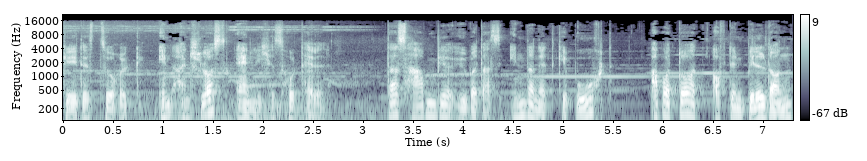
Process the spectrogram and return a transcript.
Geht es zurück in ein schlossähnliches Hotel. Das haben wir über das Internet gebucht, aber dort auf den Bildern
